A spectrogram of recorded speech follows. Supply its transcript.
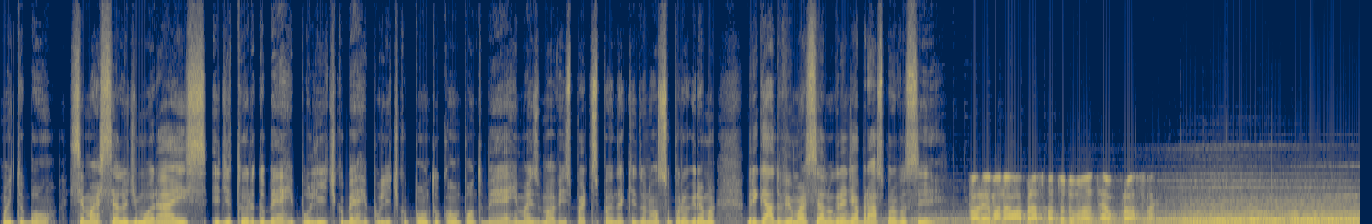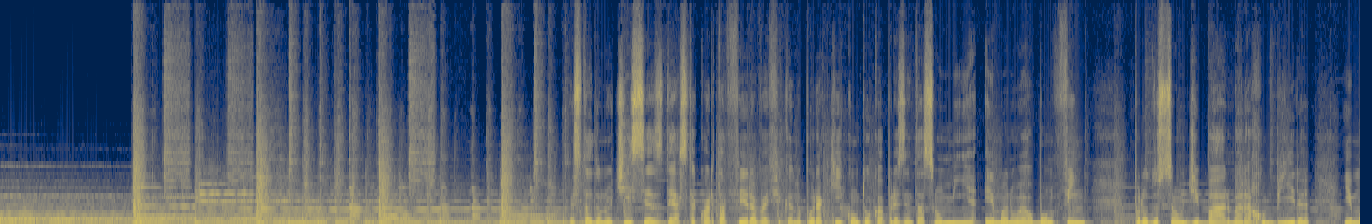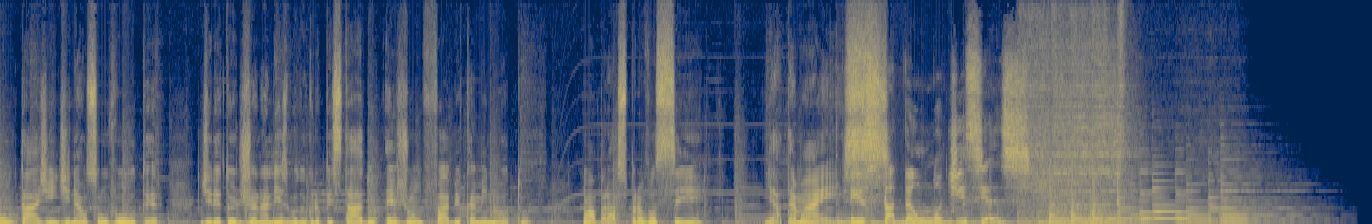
Muito bom. Você é Marcelo de Moraes, editora do BR Político, brpolitico.com.br, mais uma vez participando aqui do nosso programa. Obrigado, viu, Marcelo? Um grande abraço para você. Valeu, Manuel. Um abraço para todo mundo. Até o próximo. Estadão Notícias desta quarta-feira vai ficando por aqui. Contou com a apresentação minha, Emanuel Bonfim, produção de Bárbara Rubira e montagem de Nelson Volter. Diretor de jornalismo do Grupo Estado é João Fábio Caminoto. Um abraço para você e até mais. Estadão Notícias.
